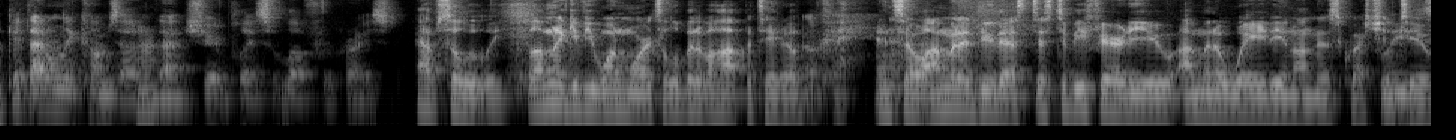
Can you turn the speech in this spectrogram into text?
Okay. But that only comes out of All that shared place of love for Christ. Absolutely. Well, I'm going to give you one more. It's a little bit of a hot potato. Okay. And so I'm going to do this just to be fair to you. I'm going to wade in on this question too.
